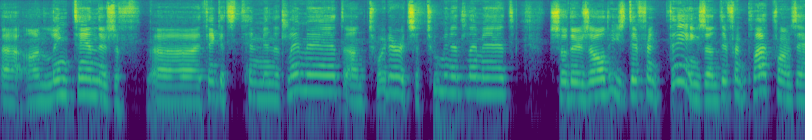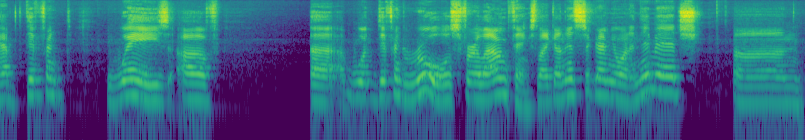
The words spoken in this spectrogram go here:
uh, on LinkedIn there's a uh, I think it's 10 minute limit. On Twitter it's a two minute limit. So there's all these different things on different platforms they have different ways of uh what different rules for allowing things. Like on Instagram you want an image. On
